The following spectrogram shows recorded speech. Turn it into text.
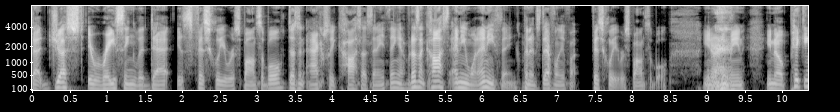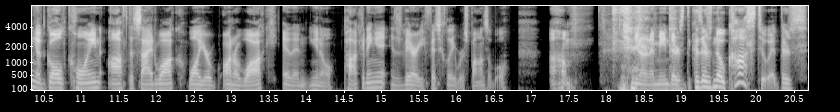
that just erasing the debt is fiscally responsible, doesn't actually cost us anything. And if it doesn't cost anyone anything, then it's definitely fiscally responsible. You know what I mean? You know, picking a gold coin off the sidewalk while you're on a walk and then, you know, pocketing it is very fiscally responsible. Um, you know what I mean? There's because there's no cost to it. There's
